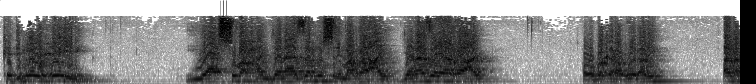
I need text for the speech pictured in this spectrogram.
Kadibna wuxuu yidhi yaa subaxan janaaze muslima raacay. Janaaze yaa raacay. Abubakar wuxuu yidhi anig ana.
